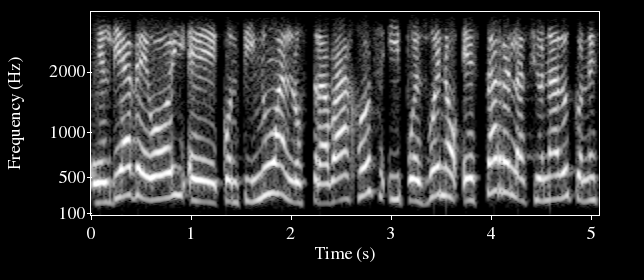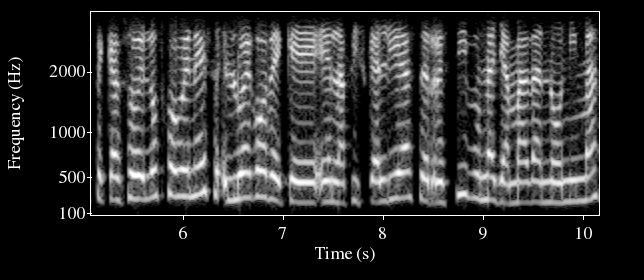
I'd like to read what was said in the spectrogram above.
el día de hoy eh, continúan los trabajos y pues bueno, está relacionado con este caso de los jóvenes luego de que en la fiscalía se recibe una llamada anónima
